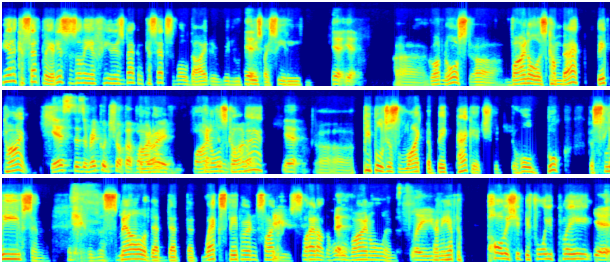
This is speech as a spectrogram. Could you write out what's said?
He had a cassette player. This is only a few years back, and cassettes have all died. They've been replaced by CDs. Yeah, yeah. Uh, God knows, uh, vinyl has come back big time. Yes, there's a record shop up the Vinyl. road. Vinyl has Captain come Vinyl. back. Yeah. Uh, people just like the big package with the whole book, the sleeves, and the smell of that that that wax paper inside. You slide out the whole vinyl, and Sleeve. and you have to polish it before you play. yeah.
